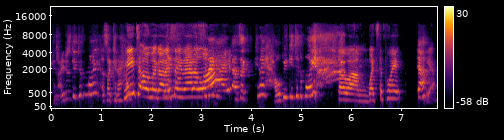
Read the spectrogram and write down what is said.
Can I just get to the point? I was like, can I help? Me too. Oh my God, I, I say that a lot. I, I was like, can I help you get to the point? so, um, what's the point? Yeah. Yeah.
